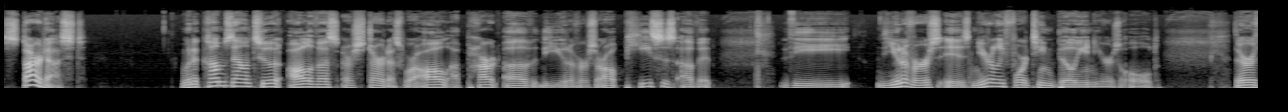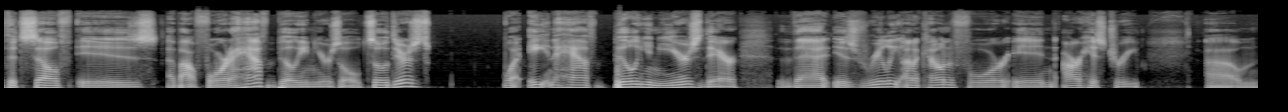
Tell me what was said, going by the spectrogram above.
stardust. When it comes down to it, all of us are stardust. We're all a part of the universe, We're all pieces of it. The the universe is nearly 14 billion years old. The Earth itself is about four and a half billion years old. So there's what eight and a half billion years there that is really unaccounted for in our history um,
